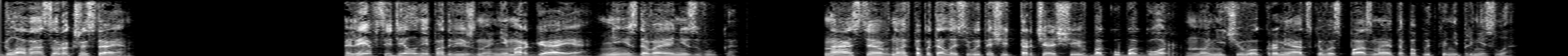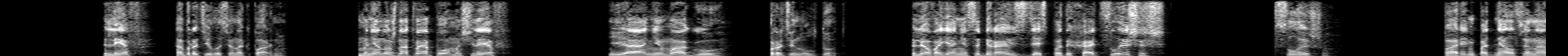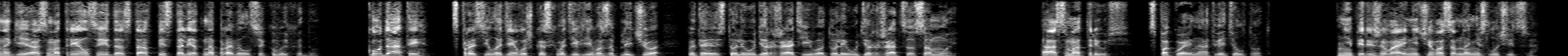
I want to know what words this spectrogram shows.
Глава 46. Лев сидел неподвижно, не моргая, не издавая ни звука. Настя вновь попыталась вытащить торчащий в боку багор, но ничего, кроме адского спазма, эта попытка не принесла. «Лев», — обратилась она к парню, — «мне нужна твоя помощь, Лев». «Я не могу», — протянул тот. «Лева, я не собираюсь здесь подыхать, слышишь?» «Слышу». Парень поднялся на ноги, осмотрелся и, достав пистолет, направился к выходу. «Куда ты?» — спросила девушка, схватив его за плечо, пытаясь то ли удержать его, то ли удержаться самой. «Осмотрюсь», — спокойно ответил тот. «Не переживай, ничего со мной не случится».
